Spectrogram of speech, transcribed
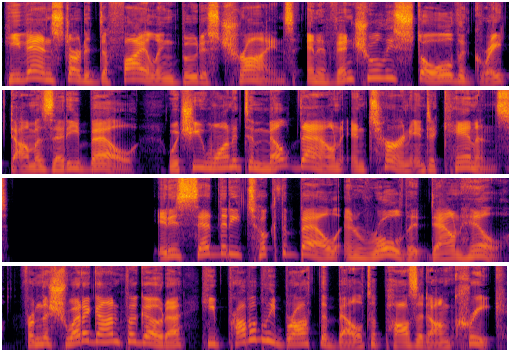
He then started defiling Buddhist shrines and eventually stole the great Dhammazedi bell, which he wanted to melt down and turn into cannons. It is said that he took the bell and rolled it downhill. From the Shwedagon Pagoda, he probably brought the bell to Pazundaung Creek.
